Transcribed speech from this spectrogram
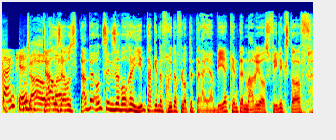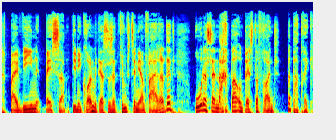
Danke. Ciao. Ciao, Baba. servus. Dann bei uns in dieser Woche jeden Tag in der Früh der Flotte Dreier. Wer kennt den Mario aus Felixdorf bei Wien besser? Die Nicole, mit der ist er seit 15 Jahren verheiratet, oder sein Nachbar und bester Freund, der Patrick.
